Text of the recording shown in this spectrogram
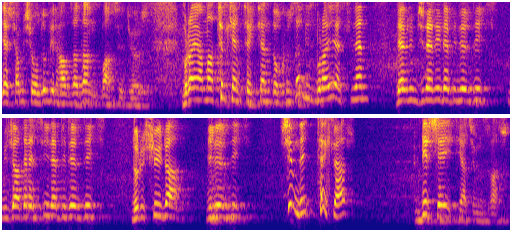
yaşamış olduğu bir havzadan bahsediyoruz. Burayı anlatırken 89'da biz burayı eskiden devrimcileriyle bilirdik, mücadelesiyle bilirdik, duruşuyla bilirdik. Şimdi tekrar bir şeye ihtiyacımız var.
